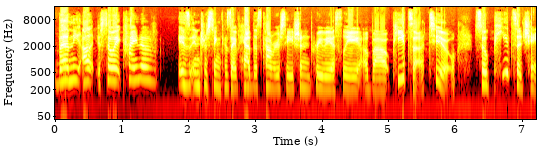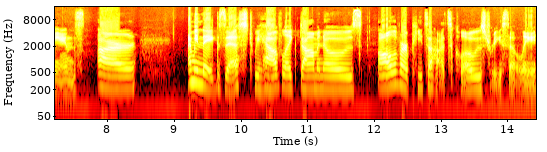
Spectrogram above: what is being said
then the uh, so it kind of is interesting because I've had this conversation previously about pizza too. So pizza chains are. I mean, they exist. We have like Domino's. All of our Pizza Huts closed recently.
